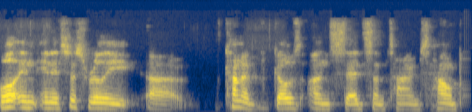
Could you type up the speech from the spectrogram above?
Well, and, and it's just really uh, kind of goes unsaid sometimes how important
